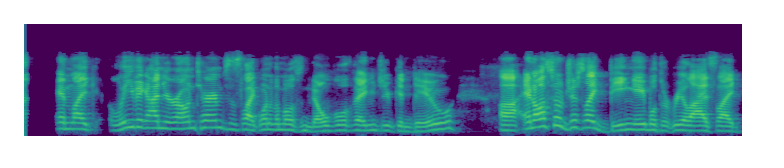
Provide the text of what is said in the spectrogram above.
yes. And like leaving on your own terms is like one of the most noble things you can do. Uh, and also just like being able to realize, like,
